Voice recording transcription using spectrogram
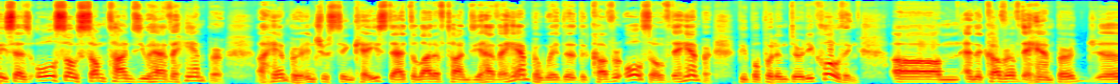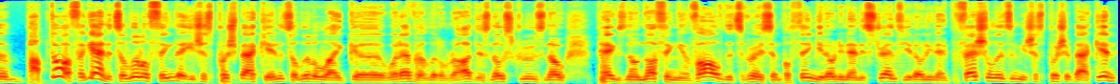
He says also sometimes you have a hamper. A hamper, interesting case that a lot of times you have a hamper where the, the cover also of the hamper. People put in dirty clothing. Um, and the cover of the hamper uh, popped off. Again, it's a little thing that you just push back in. It's a little like uh, whatever, a little rod. There's no screws, no pegs, no nothing involved. It's a very simple simple thing. You don't need any strength. You don't need any professionalism. You just push it back in.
